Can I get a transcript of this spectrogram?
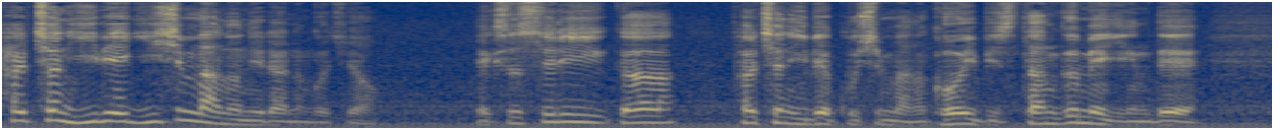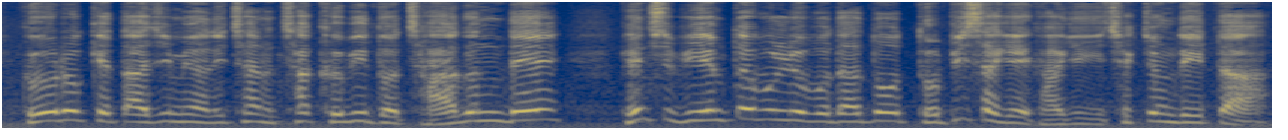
8,220만 원이라는 거죠. X3가 8,290만 원 거의 비슷한 금액인데 그렇게 따지면 이 차는 차 급이 더 작은데 벤츠 BMW보다도 더 비싸게 가격이 책정돼 있다.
